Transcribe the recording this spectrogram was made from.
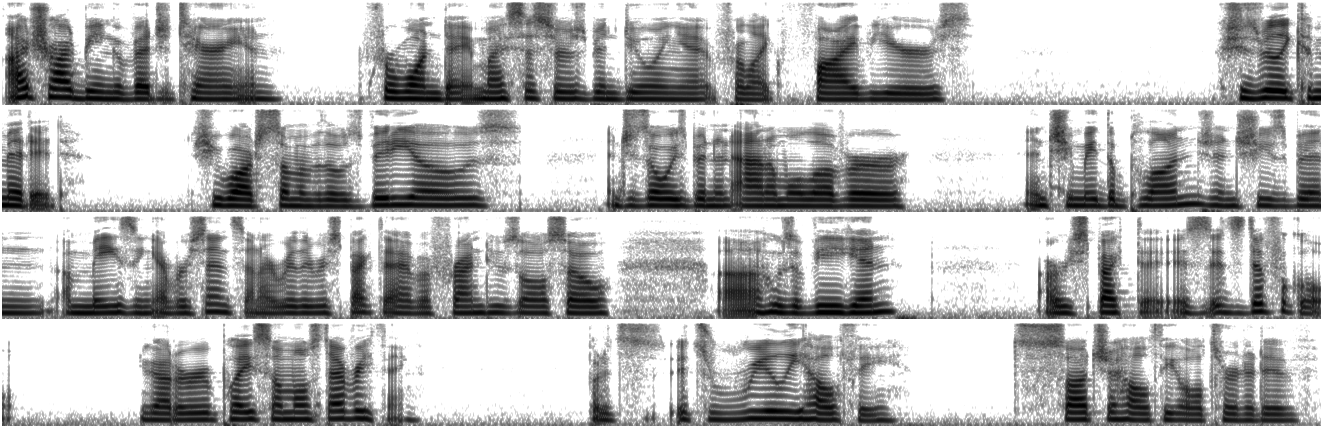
I tried being a vegetarian for one day. My sister's been doing it for like five years. She's really committed. She watched some of those videos, and she's always been an animal lover. And she made the plunge, and she's been amazing ever since. And I really respect it. I have a friend who's also, uh, who's a vegan. I respect it. It's it's difficult. You got to replace almost everything, but it's it's really healthy. It's such a healthy alternative.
